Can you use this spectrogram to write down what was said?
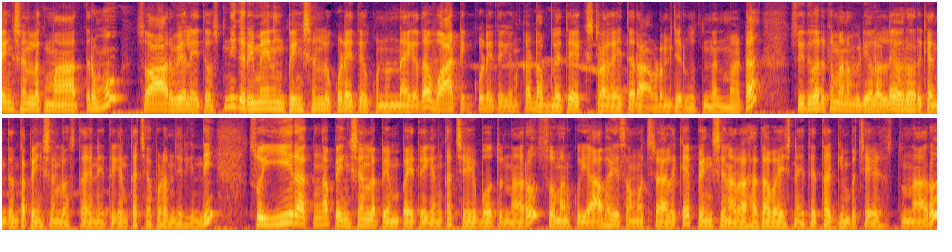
పెన్షన్లకు మాత్రము సో ఆరు వేలు అయితే వస్తుంది. ఇక రిమైనింగ్ ఆప్షన్లు కూడా అయితే కొన్ని ఉన్నాయి కదా వాటికి కూడా అయితే కనుక డబ్బులు అయితే ఎక్స్ట్రాగా అయితే రావడం జరుగుతుందన్నమాట. సో ఇదివరకు మన వీడియోలలో ఎవరెవరికి ఎంతెంత పెన్షన్లు వస్తాయని అయితే కనుక చెప్పడం జరిగింది. సో ఈ రకంగా పెన్షన్ల పెంపు అయితే కనుక చేయబోతున్నారు. సో మనకు యాభై సంవత్సరాలకే పెన్షన్ అర్హత వయసును అయితే తగ్గింపు చేస్తున్నారు.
